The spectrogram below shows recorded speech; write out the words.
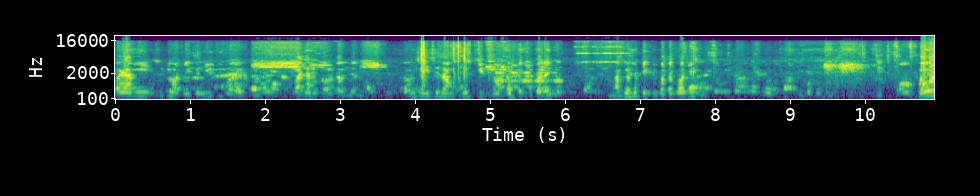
ভাই আমি শুধু একজন ইউটিউবার বাজারে দরদাম জানি। আমি চাইছিলাম মুরগির একটু জানাই। আপনার সাথে একটু কথা মামা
